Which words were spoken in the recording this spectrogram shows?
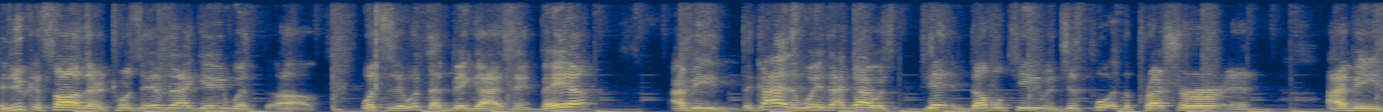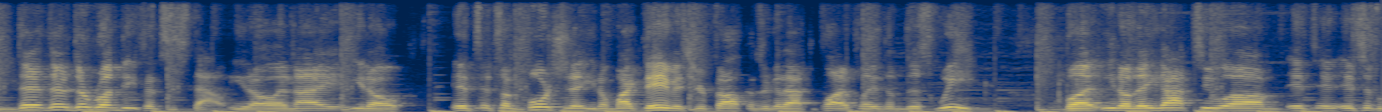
And you can saw there towards the end of that game with uh, what's his, what's that big guy's name, Vea. I mean, the guy, the way that guy was getting double team and just putting the pressure, and I mean, their their their run defense is stout, you know. And I, you know, it's it's unfortunate, you know, Mike Davis, your Falcons are going to have to play play them this week but you know they got to. Um, it, it, it's just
